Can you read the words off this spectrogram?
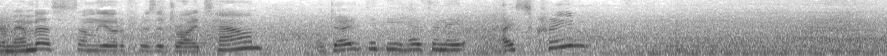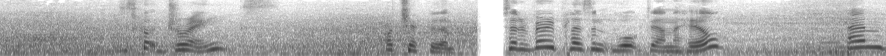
Remember, Sanliurfa is a dry town. I don't think he has any ice cream. He's got drinks. I'll check with him. So had a very pleasant walk down the hill, and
